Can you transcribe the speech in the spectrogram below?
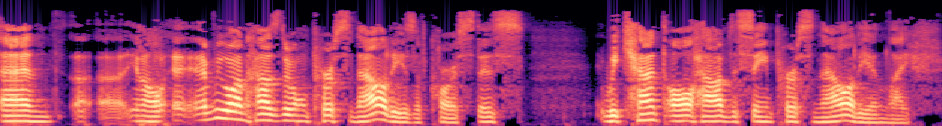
and uh, uh, you know everyone has their own personalities of course this we can't all have the same personality in life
